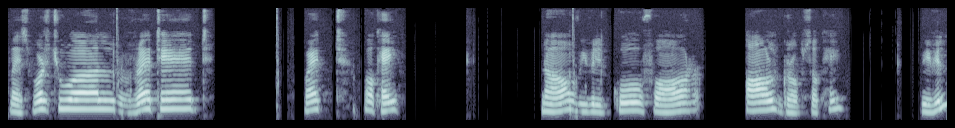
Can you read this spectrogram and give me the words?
place virtual rated wet okay. Now we will go for all groups okay? We will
